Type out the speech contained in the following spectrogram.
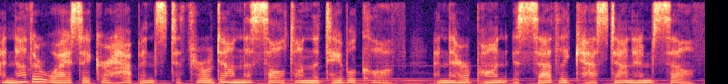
Another wiseacre happens to throw down the salt on the tablecloth, and thereupon is sadly cast down himself,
